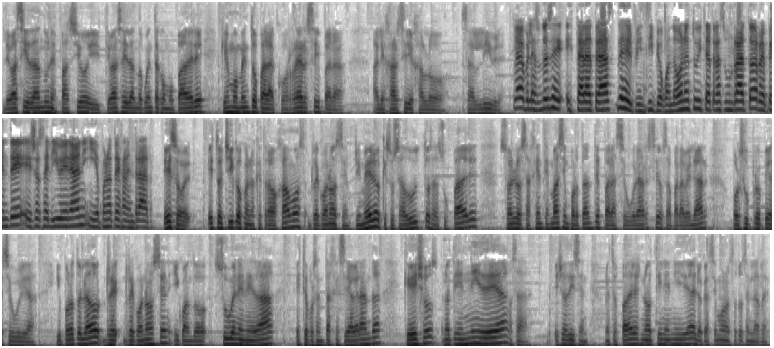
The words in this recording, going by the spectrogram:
le vas a ir dando un espacio y te vas a ir dando cuenta como padre que es momento para correrse y para alejarse y dejarlo ser libre. Claro, pero el asunto es estar atrás desde el principio. Cuando vos no estuviste atrás un rato, de repente ellos se liberan y después no te dejan entrar. Eso, estos chicos con los que trabajamos reconocen, primero, que sus adultos, a sus padres, son los agentes más importantes para asegurarse, o sea, para velar por su propia seguridad. Y por otro lado, re- reconocen y cuando suben en edad, este porcentaje se agranda, que ellos no tienen ni idea, o sea, ellos dicen, nuestros padres no tienen ni idea de lo que hacemos nosotros en la red.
